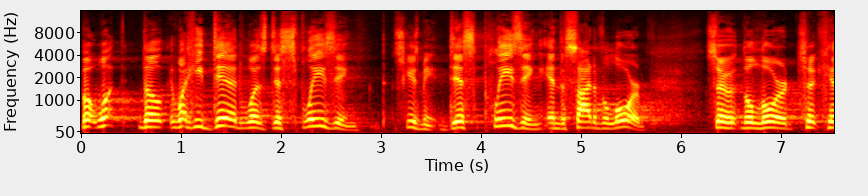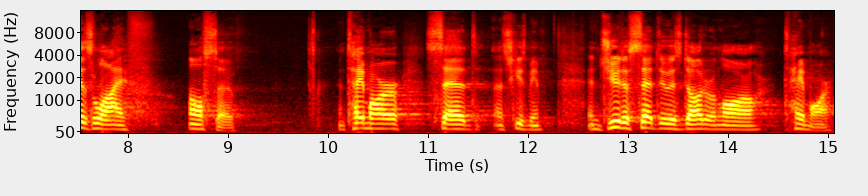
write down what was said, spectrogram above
But what, the, what he did was displeasing, excuse me, displeasing in the sight of the Lord. So the Lord took his life also. And Tamar said, excuse me, and Judah said to his daughter in law, Tamar,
